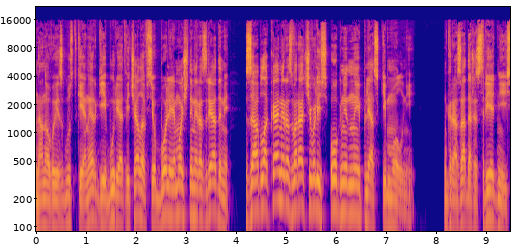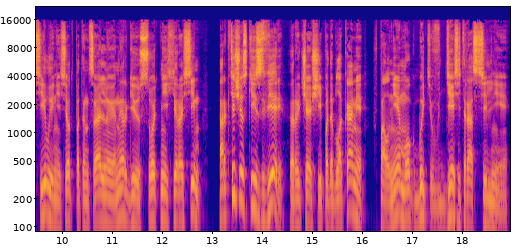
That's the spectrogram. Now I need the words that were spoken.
На новые сгустки энергии буря отвечала все более мощными разрядами, за облаками разворачивались огненные пляски молний. Гроза даже средней силы несет потенциальную энергию сотни Хиросим. Арктический зверь, рычащий под облаками, вполне мог быть в 10 раз сильнее.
